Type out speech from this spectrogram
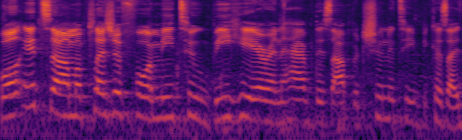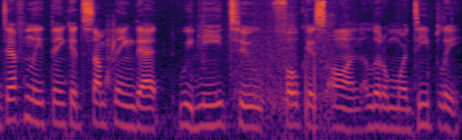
Well, it's um, a pleasure for me to be here and have this opportunity because I definitely think it's something that we need to focus on a little more deeply.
